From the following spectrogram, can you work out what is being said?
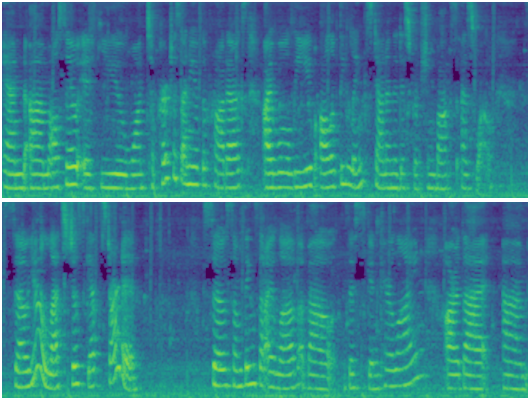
And um, also, if you want to purchase any of the products, I will leave all of the links down in the description box as well. So yeah, let's just get started. So some things that I love about this skincare line are that um,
